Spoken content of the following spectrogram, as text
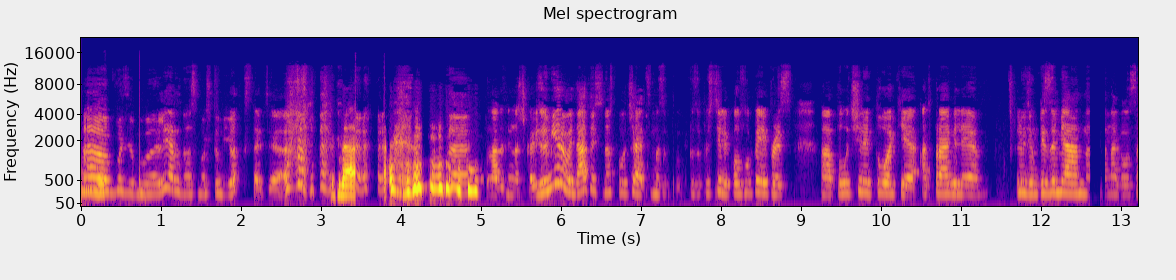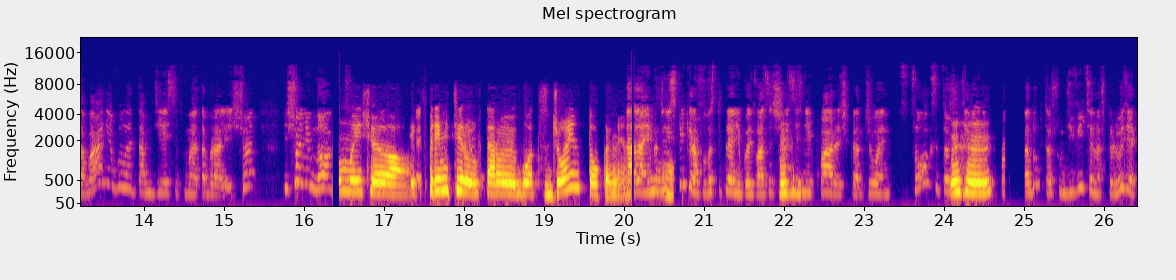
А, будем, Лера нас, может, убьет, кстати. Да. Надо немножко резюмировать, да, то есть у нас, получается, мы запустили Call for Papers, а, получили токи, отправили людям безымянно на голосование было, там 10, мы отобрали еще еще немного. Мы еще экспериментируем второй год с joint токами. Да-да, именно спикеров выступлений будет 26, из них парочка joint talks, это тоже uh-huh. году, потому что удивительно, что люди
